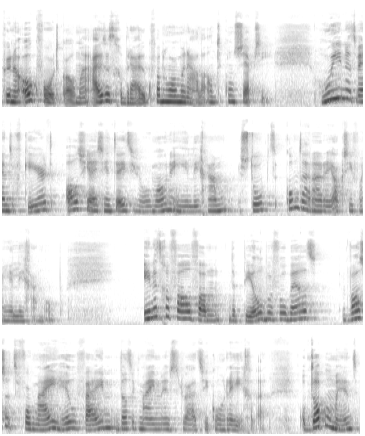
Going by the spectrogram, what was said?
kunnen ook voortkomen uit het gebruik van hormonale anticonceptie. Hoe je het went of keert, als jij synthetische hormonen in je lichaam stopt, komt daar een reactie van je lichaam op. In het geval van de pil bijvoorbeeld, was het voor mij heel fijn dat ik mijn menstruatie kon regelen. Op dat moment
